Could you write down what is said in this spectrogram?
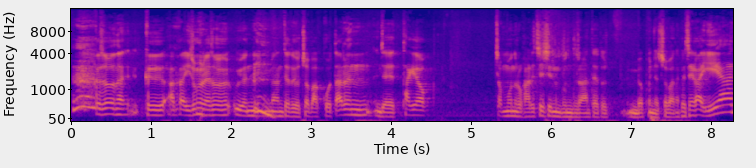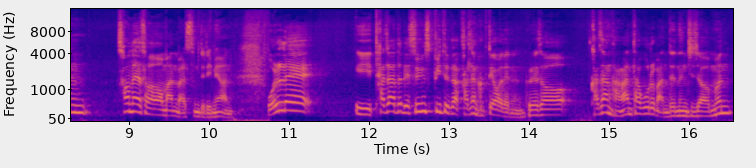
그래서 저는 그 아까 이종일 해설위원님한테도 여쭤봤고 다른 이제 타격 전문으로 가르치시는 분들한테도 몇번 여쭤봤는데 그 제가 이해한 선에서만 말씀드리면 원래 이 타자들의 스윙 스피드가 가장 극대화되는 그래서 가장 강한 타구를 만드는 지점은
